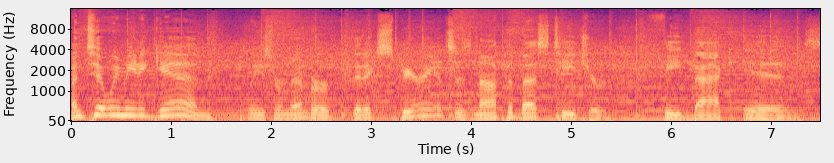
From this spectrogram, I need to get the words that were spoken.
Until we meet again, please remember that experience is not the best teacher, feedback is.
